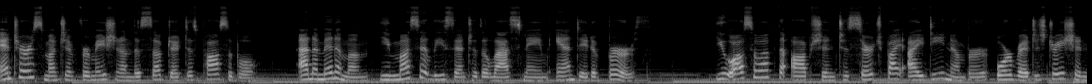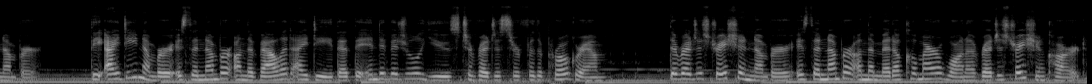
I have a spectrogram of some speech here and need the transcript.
enter as much information on the subject as possible. At a minimum, you must at least enter the last name and date of birth. You also have the option to search by ID number or registration number. The ID number is the number on the valid ID that the individual used to register for the program. The registration number is the number on the medical marijuana registration card.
